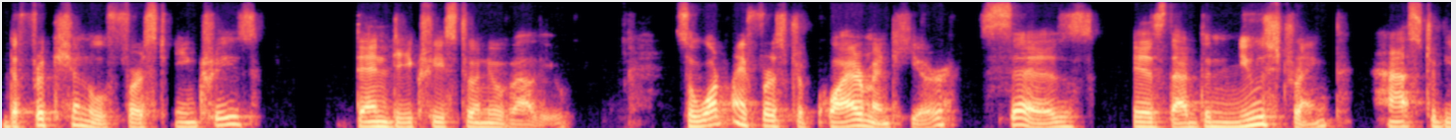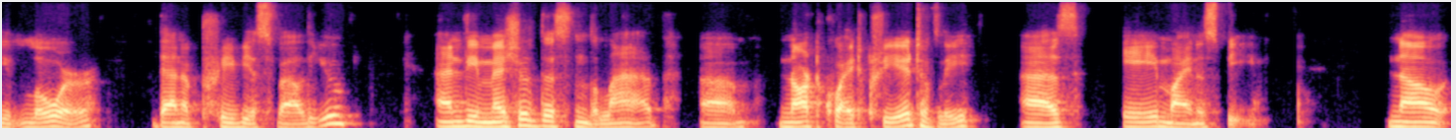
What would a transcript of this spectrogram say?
the friction will first increase, then decrease to a new value. So what my first requirement here says is that the new strength has to be lower than a previous value. And we measured this in the lab, um, not quite creatively, as A minus B. Now,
